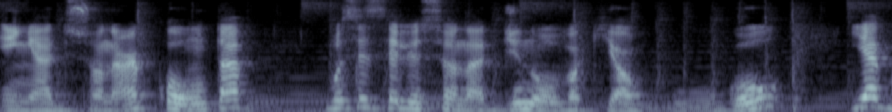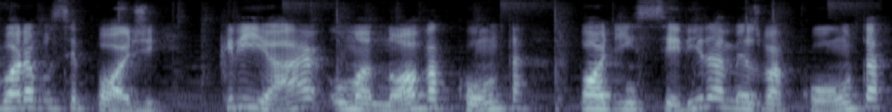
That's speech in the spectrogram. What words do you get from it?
em adicionar conta, você seleciona de novo aqui ó, Google e agora você pode criar uma nova conta, pode inserir a mesma conta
